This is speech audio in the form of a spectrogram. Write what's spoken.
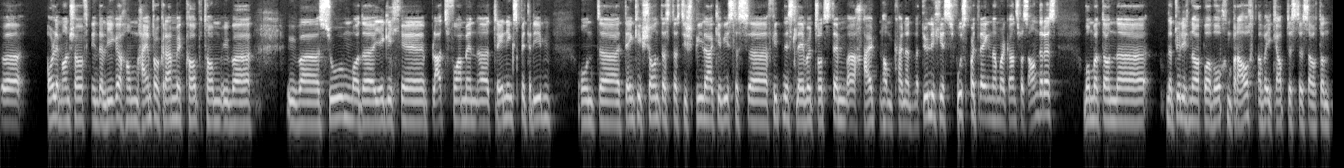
äh, alle Mannschaften in der Liga haben Heimprogramme gehabt, haben über über Zoom oder jegliche Plattformen äh, Trainings betrieben. Und äh, denke ich schon, dass, dass die Spieler ein gewisses äh, Fitnesslevel trotzdem äh, halten haben können. Natürlich ist Fußballtraining nochmal ganz was anderes, wo man dann äh, natürlich noch ein paar Wochen braucht, aber ich glaube, dass das auch dann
